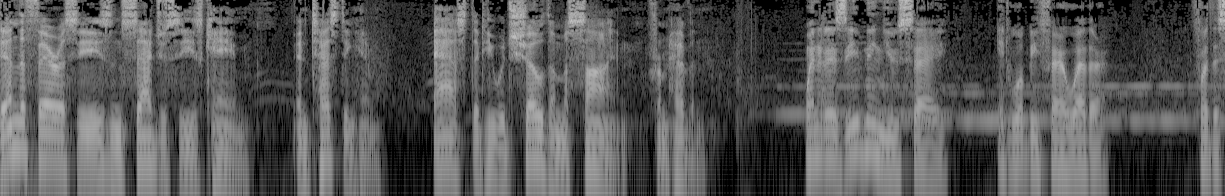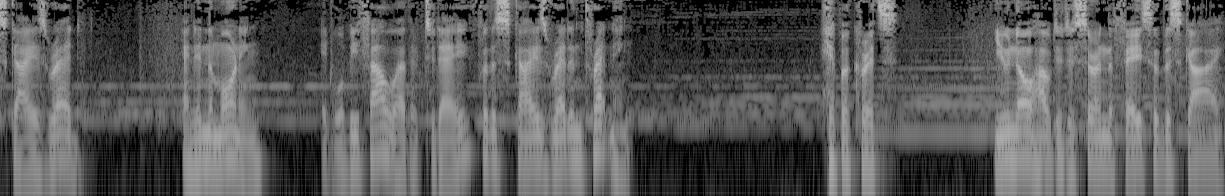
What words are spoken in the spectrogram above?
Then the Pharisees and Sadducees came, and testing him, asked that he would show them a sign from heaven. When it is evening, you say, It will be fair weather, for the sky is red. And in the morning, it will be foul weather today, for the sky is red and threatening. Hypocrites! You know how to discern the face of the sky,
